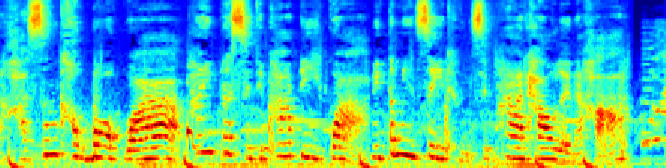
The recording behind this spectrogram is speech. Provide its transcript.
นะคะ ซึ่งเขาบอกว่าให้ประสิทธิภาพดีกว่าวิตามินซีถึง 15 เท่าเลยนะคะ啊。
